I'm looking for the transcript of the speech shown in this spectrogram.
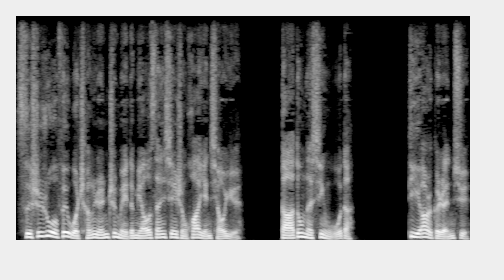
此事若非我成人之美的苗三先生花言巧语打动那姓吴的第二个人去，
